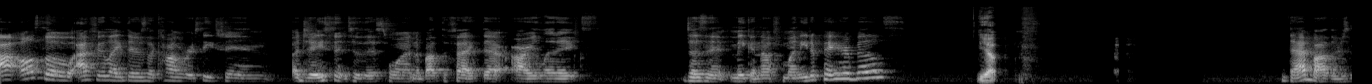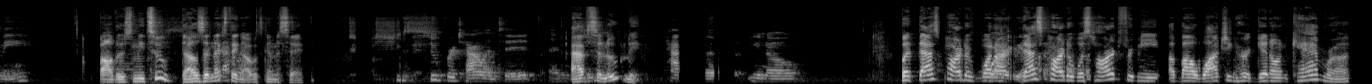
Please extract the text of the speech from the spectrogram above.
I also I feel like there's a conversation adjacent to this one about the fact that Ari Lennox doesn't make enough money to pay her bills. yep That bothers me. bothers me too that was the next thing i was going to say She's super talented and absolutely to, you know, But that's part of what I, that's part of what's hard for me about watching her get on camera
